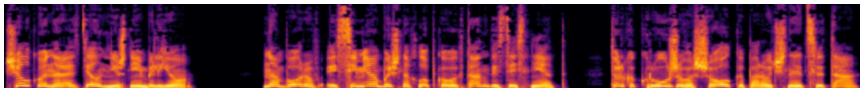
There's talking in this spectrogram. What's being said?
Щелкаю на раздел «Нижнее белье». Наборов из семи обычных хлопковых танго здесь нет. Только кружево, шелк и порочные цвета.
